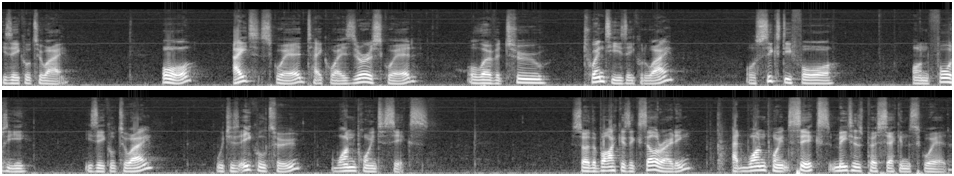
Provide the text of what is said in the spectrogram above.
is equal to a. Or 8 squared take away 0 squared all over 220 is equal to a. Or 64 on 40 is equal to a, which is equal to 1.6. So the bike is accelerating at 1.6 meters per second squared.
